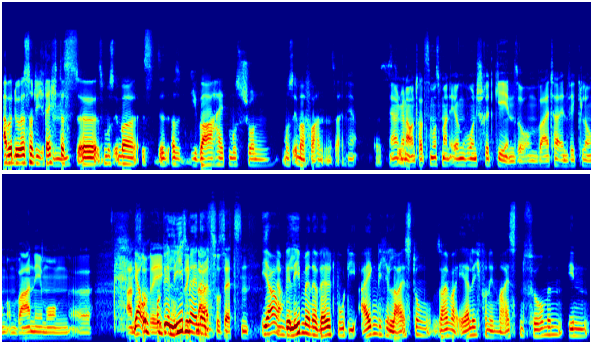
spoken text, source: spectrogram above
Aber du hast natürlich recht, mhm. dass äh, es muss immer, es, also die Wahrheit muss schon, muss immer vorhanden sein. Ja, ja genau. Und trotzdem muss man irgendwo einen Schritt gehen, so um Weiterentwicklung, um Wahrnehmung äh, anzuregen, ja, und, und wir leben um Signal in der, zu setzen. Ja, ja, und wir leben in einer Welt, wo die eigentliche Leistung, seien wir ehrlich, von den meisten Firmen in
